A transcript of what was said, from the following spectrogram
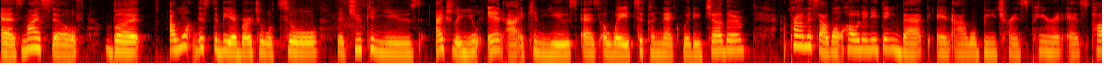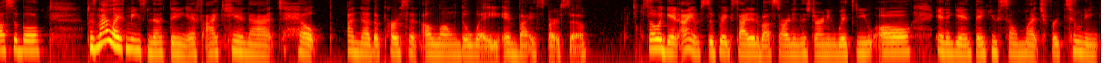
as myself but I want this to be a virtual tool that you can use, actually, you and I can use as a way to connect with each other. I promise I won't hold anything back and I will be transparent as possible because my life means nothing if I cannot help another person along the way and vice versa. So, again, I am super excited about starting this journey with you all. And again, thank you so much for tuning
